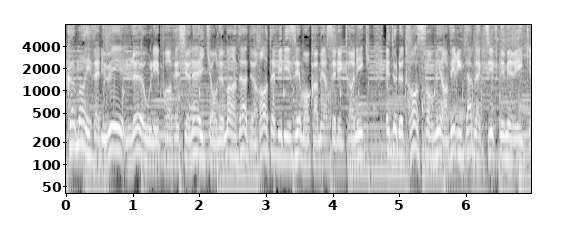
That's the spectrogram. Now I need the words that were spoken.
Comment évaluer le ou les professionnels qui ont le mandat de rentabiliser mon commerce électronique et de le transformer en véritable actif numérique?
